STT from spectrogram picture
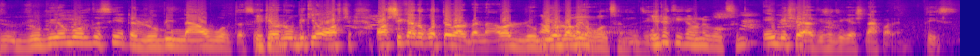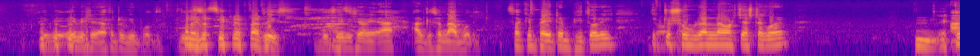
রুবিও বলতেছি এটা রুবি নাও বলতেছি। কেউ রুবি কেউ অস্বী- অস্বীকারও করতে পারবে না আবার রুবিও বলছেন। এটা কি কারণে বলছেন? এই বিষয়ে আর কিছু জিজ্ঞেস না করেন প্লিজ এই বিষয়ে এতটুকুই বলি। মানে সিক্রেট তার প্লিজ প্লিজ এই বিষয়ে আমি আর- কিছু না বলি। সাকিব ভাই এটার ভিতরেই একটু সুগ্রান নেওয়ার চেষ্টা করেন। একটা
